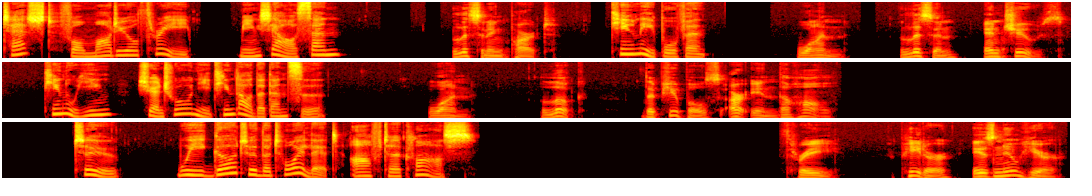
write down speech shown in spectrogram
Test for Module 3, 名校三 Listening part. 听力部分， 1. Listen and choose. 听录音，选出你听到的单词。 1. Look, the pupils are in the hall. 2. We go to the toilet after class. 3. Peter is new here.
